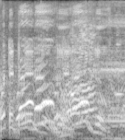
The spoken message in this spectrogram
What the dog doing? What the dog doing?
